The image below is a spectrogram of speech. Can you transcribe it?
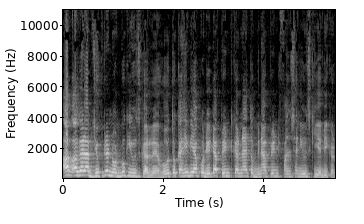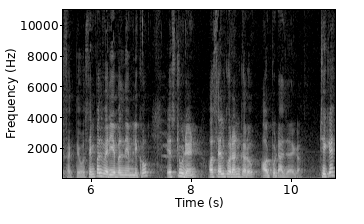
अब अगर आप जुपिटर नोटबुक यूज़ कर रहे हो तो कहीं भी आपको डेटा प्रिंट करना है तो बिना प्रिंट फ़ंक्शन यूज़ किए भी कर सकते हो। सिंपल वेरिएबल नेम लिखो स्टूडेंट और सेल को रन करो आउटपुट आ जाएगा, ठीक है?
